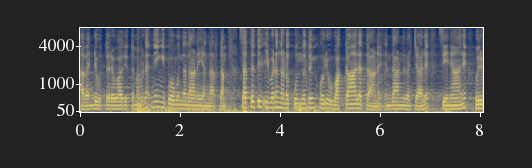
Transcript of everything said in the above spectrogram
അവന്റെ ഉത്തരവാദിത്വം അവിടെ നീങ്ങിപ്പോകുന്നതാണ് എന്നർത്ഥം. സത്യത്തിൽ ഇവിടെ നടക്കുന്നതും ഒരു വക്കാലത്താണ്. എന്താണെന്ന് വെച്ചാൽ സിനാന് ഒരു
